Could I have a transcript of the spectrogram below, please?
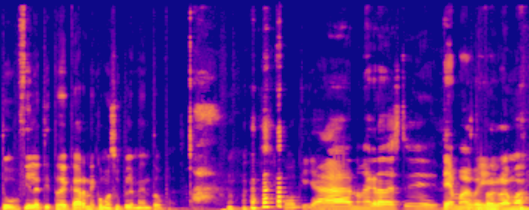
tu filetito de carne como suplemento. Como que ya no me agrada este tema, Este güey. programa.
